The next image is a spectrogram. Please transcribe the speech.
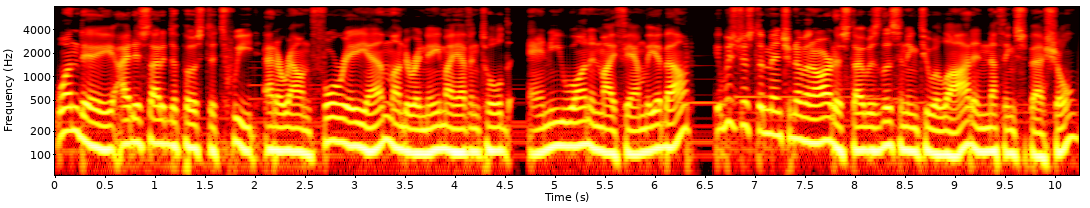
One day, I decided to post a tweet at around 4 a.m. under a name I haven't told anyone in my family about, it was just a mention of an artist I was listening to a lot and nothing special.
